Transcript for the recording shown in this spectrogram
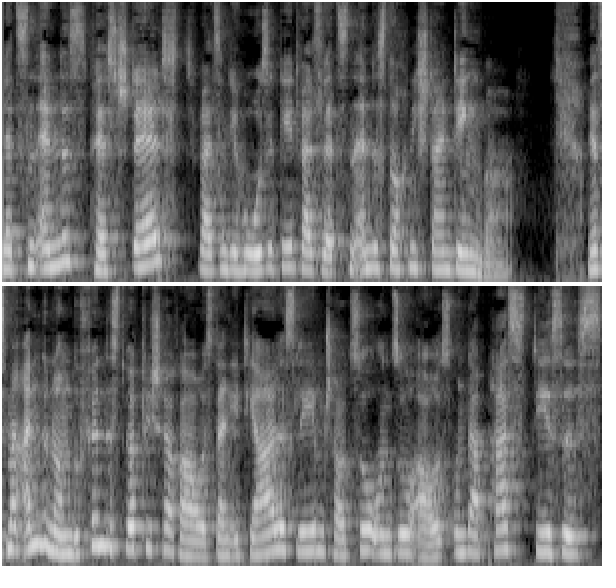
letzten Endes feststellst, weil es in die Hose geht, weil es letzten Endes doch nicht dein Ding war. Und jetzt mal angenommen, du findest wirklich heraus, dein ideales Leben schaut so und so aus und da passt dieses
